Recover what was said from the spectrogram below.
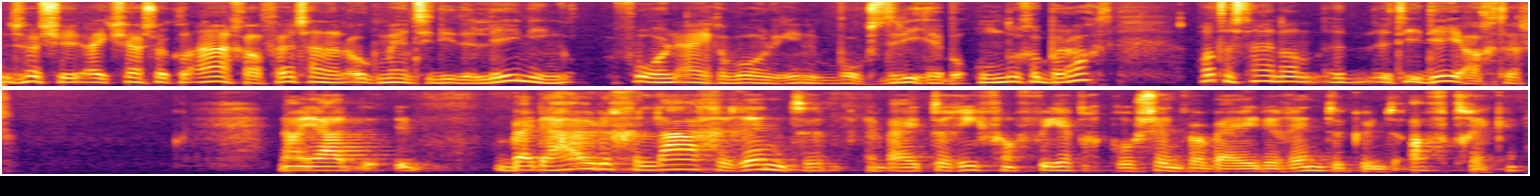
zoals je eigenlijk juist ook al aangaf, hè, zijn er ook mensen die de lening voor hun eigen woning in box 3 hebben ondergebracht. Wat is daar dan het, het idee achter? Nou ja, bij de huidige lage rente en bij het tarief van 40% waarbij je de rente kunt aftrekken,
